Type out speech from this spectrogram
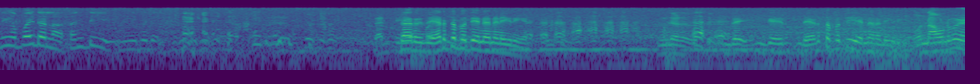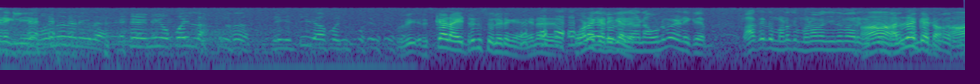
நீங்க போயிட்டு வரலாம் சன் டிவி நீங்க போயிட்டு. சார் இந்த இடத்த பத்தி என்ன நினைக்கிறீங்க? இந்த இந்த இங்க இந்த இடத்த பத்தி என்ன நினைக்கிறீங்க? ஒன்று ஒன்றுமே நினைக்கலையே. ஒண்ணும் நினைக்கல. நீங்க போயிடலாம். நீங்க டிவி ஆஃப் பண்ணி ரெக்கார்ட் ஆயிட்டு இருக்கு சொல்லிடுங்க. ஏன்னா போனா கிடைக்காது. நான் ஒன்றுமே நினைக்கல. பார்க்கறதுக்கு மனசுக்கு மனோரஞ்சனமா ஆ இருக்கு அதுதான் கேட்டோம். ஆ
